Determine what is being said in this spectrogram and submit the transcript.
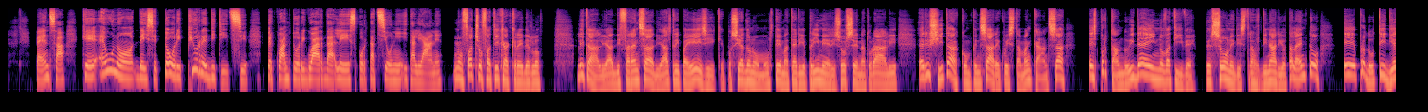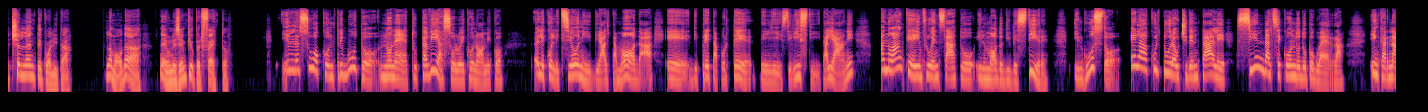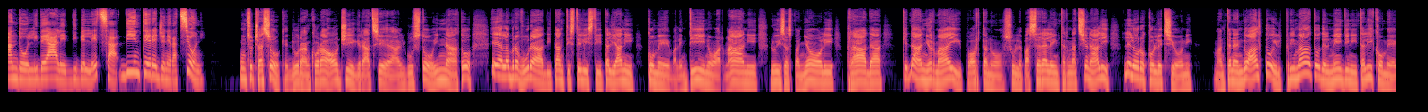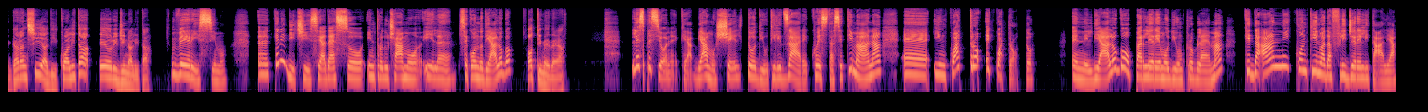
Pensa che è uno dei settori più redditizi per quanto riguarda le esportazioni italiane. Non faccio fatica a crederlo. L'Italia, a differenza di altri paesi che possiedono molte materie prime e risorse naturali, è riuscita a compensare questa mancanza esportando idee innovative, persone di straordinario talento e prodotti di eccellente qualità. La moda è un esempio perfetto. Il suo contributo non è tuttavia solo economico. Le collezioni di alta moda e di prêt-à-porter degli stilisti italiani hanno anche influenzato il modo di vestire, il gusto e la cultura occidentale sin dal secondo dopoguerra, incarnando l'ideale di bellezza di intere generazioni. Un successo che dura ancora oggi grazie al gusto innato e alla bravura di tanti stilisti italiani come Valentino, Armani, Luisa Spagnoli, Prada, che da anni ormai portano sulle passerelle internazionali le loro collezioni, mantenendo alto il primato del Made in Italy come garanzia di qualità e originalità. Verissimo. Eh, che ne dici se adesso introduciamo il secondo dialogo? Ottima idea. L'espressione che abbiamo scelto di utilizzare questa settimana è in 4 e 48. E nel dialogo parleremo di un problema che da anni continua ad affliggere l'Italia,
